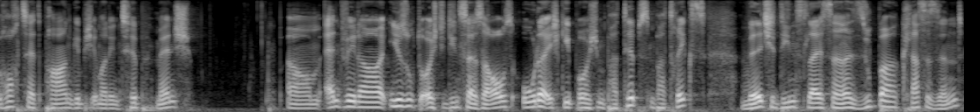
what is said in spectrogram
Hochzeitspaaren gebe ich immer den Tipp: Mensch, ähm, entweder ihr sucht euch die Dienstleister raus oder ich gebe euch ein paar Tipps, ein paar Tricks, welche Dienstleister super klasse sind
